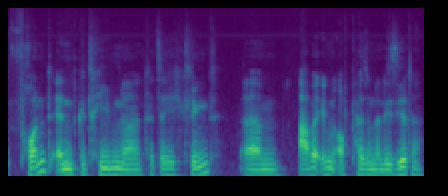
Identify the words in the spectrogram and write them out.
Frontend getriebener tatsächlich klingt, ähm, aber eben auch personalisierter.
